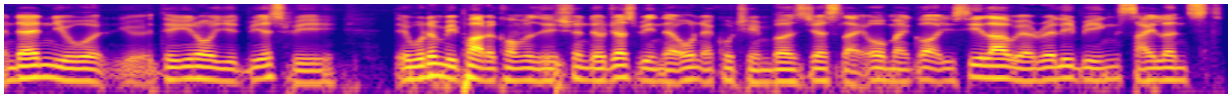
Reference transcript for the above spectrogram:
and then you would you they, you know you'd just be they wouldn't be part of the conversation. They'll just be in their own echo chambers, just like oh my god, you see lah, we are really being silenced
